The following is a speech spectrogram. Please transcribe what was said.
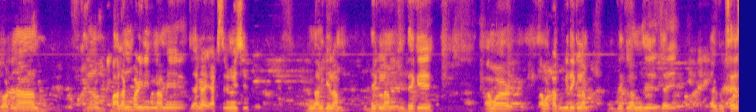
ঘটনা যেন বাগানবাড়ি নামে জায়গায় অ্যাক্সিডেন্ট হয়েছে। আমি গেলাম দেখলাম দেখে আমার আমার কাকুকে দেখলাম। দেখলাম যে যাই একদম শেষ।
